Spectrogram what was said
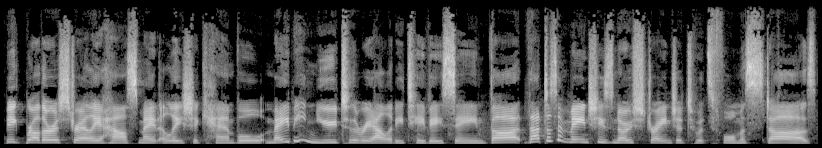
Big Brother Australia housemate Aleisha Campbell may be new to the reality TV scene, but that doesn't mean she's no stranger to its former stars.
